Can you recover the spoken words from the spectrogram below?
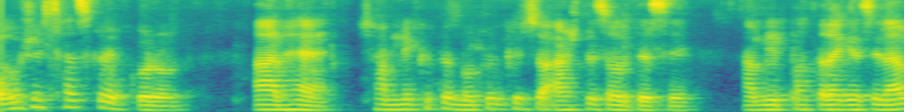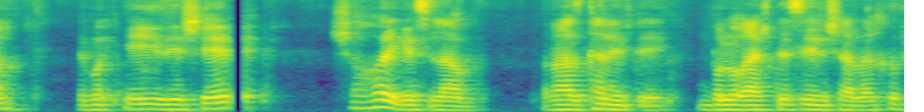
অবশ্যই সাবস্ক্রাইব করুন। আর হ্যাঁ সামনে কিন্তু নতুন কিছু আসতে চলতেছে। আমি পাতরা গেছিলাম এবং এই দেশের শহরে গেছিলাম। রাজধানীতে। ব্লগ আসতেছে ইনশাল্লাহ খুব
